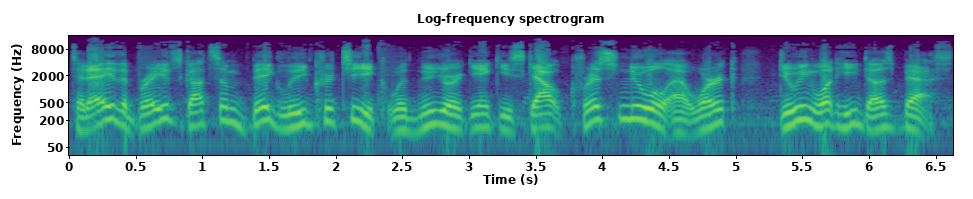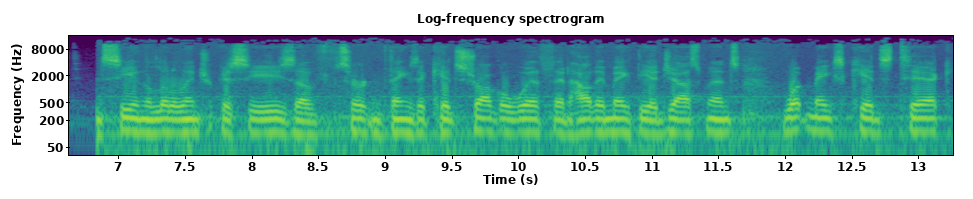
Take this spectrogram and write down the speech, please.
today the Braves got some big league critique with New York Yankees scout Chris Newell at work doing what he does best. Seeing the little intricacies of certain things that kids struggle with and how they make the adjustments, what makes kids tick,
